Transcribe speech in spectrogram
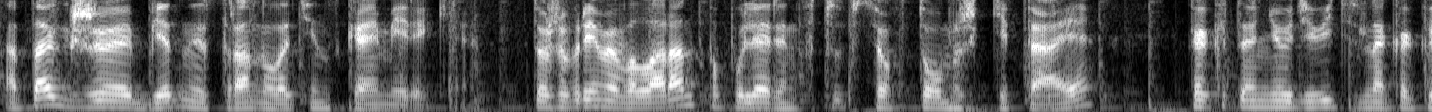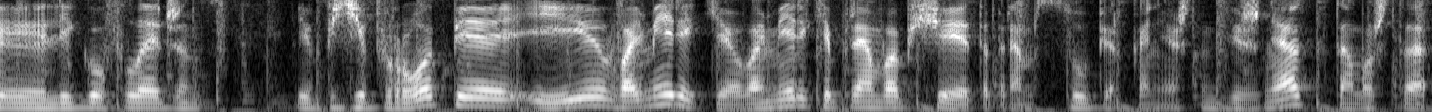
а также бедные страны Латинской Америки. В то же время Valorant популярен в, все в том же Китае, как это неудивительно, как и League of Legends. и в Европе, и в Америке. В Америке прям вообще это прям супер, конечно, движняк, потому что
